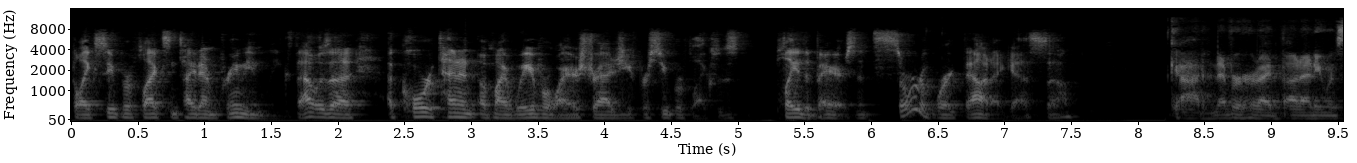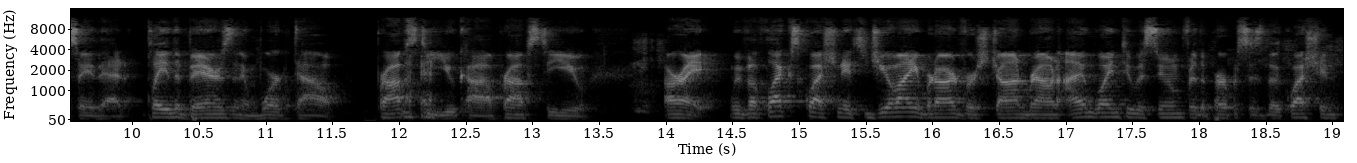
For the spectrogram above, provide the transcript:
for like super flex and tight end premium leagues. That was a, a core tenant of my waiver wire strategy for super flex was play the Bears. And it sort of worked out, I guess. So, God, I've never heard I thought anyone say that. Play the Bears and it worked out. Props to you, Kyle. Props to you. All right, we have a flex question. It's Giovani Bernard versus John Brown. I'm going to assume, for the purposes of the question,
